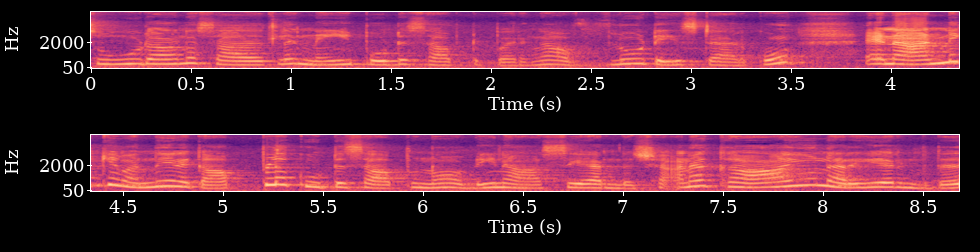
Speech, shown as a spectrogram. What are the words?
சூடான சாதத்தில் நெய் போட்டு சாப்பிட்டு பாருங்கள் அவ்வளோ டேஸ்ட்டாக இருக்கும். ஏன்னா அன்னைக்கு வந்து எனக்கு அப்பளை கூட்டு சாப்பிடணும் அப்படின்னு ஆசையாக இருந்துச்சு. ஆனால் காயும் நிறைய இருந்தது.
